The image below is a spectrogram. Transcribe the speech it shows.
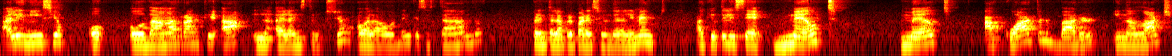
al inicio o, dan arranque a la, a la instrucción o a la orden que se está dando frente a la preparación del alimento. Aquí utilicé melt, melt a quarter butter in a large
